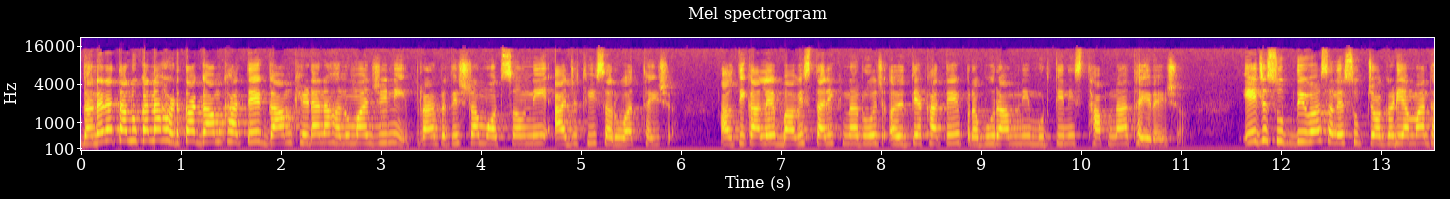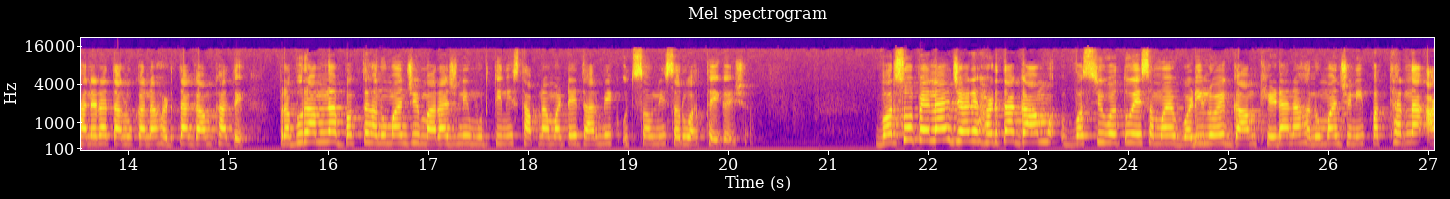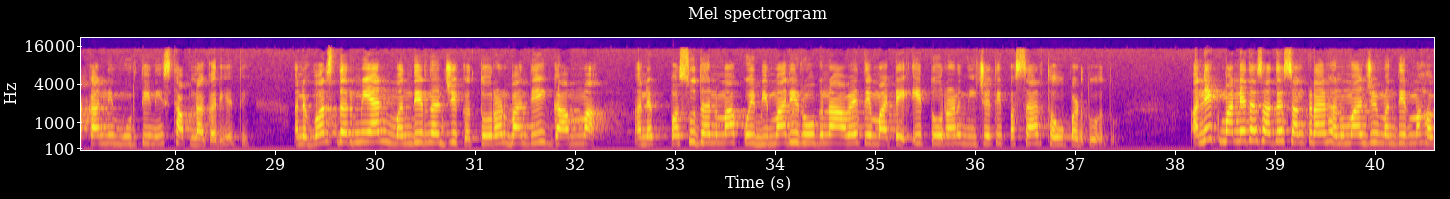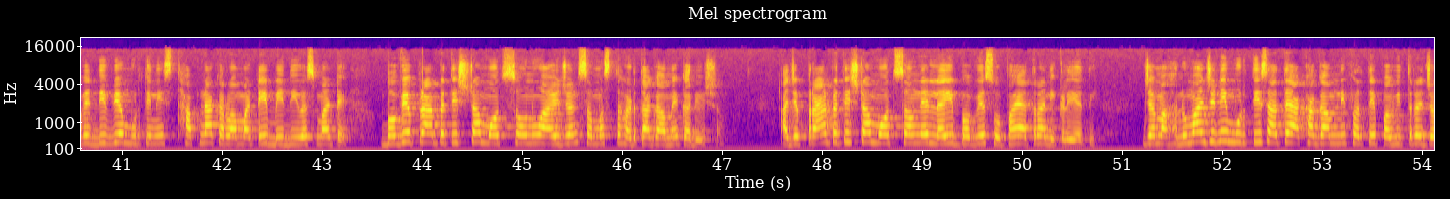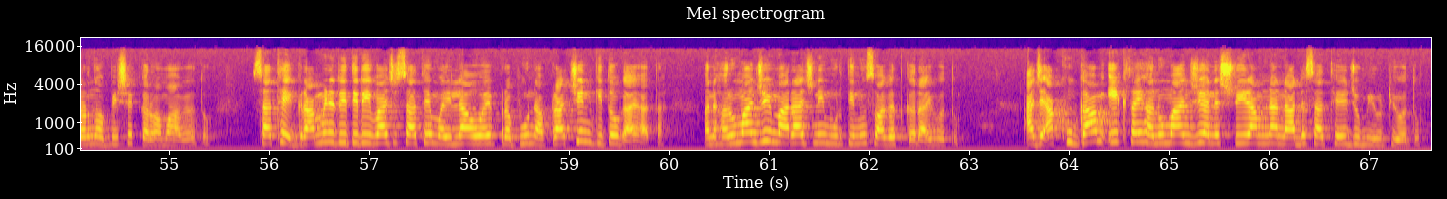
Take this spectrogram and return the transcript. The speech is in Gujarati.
ધાનેરા તાલુકાના હડતા ગામ ખાતે ગામખેડાના હનુમાનજીની પ્રાણ પ્રતિષ્ઠા મહોત્સવની આજથી શરૂઆત થઈ છે. આવતીકાલે બાવીસ તારીખના રોજ અયોધ્યા ખાતે પ્રભુ રામની મૂર્તિની સ્થાપના થઈ રહી છે. એ જ શુભ દિવસ અને શુભ ચોઘડિયામાં ધાનેરા તાલુકાના હડતા ગામ ખાતે પ્રભુ રામના ભક્ત હનુમાનજી મહારાજની મૂર્તિની સ્થાપના માટે ધાર્મિક ઉત્સવની શરૂઆત થઈ ગઈ છે. વર્ષો પહેલા જ્યારે હડતા ગામ વસ્યું હતું, એ સમયે વડીલોએ ગામ ખેડાના હનુમાનજીની પથ્થરના આકારની મૂર્તિની સ્થાપના કરી હતી. અને વર્ષ દરમિયાન મંદિર નજીક તોરણ બાંધી ગામમાં અને પશુધનમાં કોઈ બીમારી રોગ ના આવે તે માટે એ તોરણ નીચેથી પસાર થવું પડતું હતું. અનેક માન્યતા સાથે સંકળાયેલ હનુમાનજી મંદિરમાં હવે દિવ્ય મૂર્તિની સ્થાપના કરવા માટે બે દિવસ માટે ભવ્ય પ્રાણ પ્રતિષ્ઠા મહોત્સવનું આયોજન સમસ્ત હડતા ગામે કર્યું છે. આજે પ્રાણ પ્રતિષ્ઠા મહોત્સવને લઈ ભવ્ય શોભાયાત્રા નીકળી હતી, જેમાં હનુમાનજીની મૂર્તિ સાથે આખા ગામની ફરતે પવિત્ર જળનો અભિષેક કરવામાં આવ્યો હતો. સાથે ગ્રામીણ રીતિ રિવાજ સાથે મહિલાઓએ પ્રભુના પ્રાચીન ગીતો ગાયા હતા અને હનુમાનજી મહારાજની મૂર્તિનું સ્વાગત કરાયું હતું. આજે આખું ગામ એક થઈ હનુમાનજી અને શ્રીરામના નાદ સાથે ઝૂમી ઉઠ્યું હતું.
